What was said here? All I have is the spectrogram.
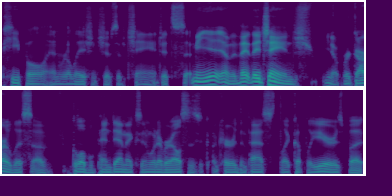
people and relationships have changed. It's I mean, you know, they they change, you know, regardless of global pandemics and whatever else has occurred in the past like couple of years, but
